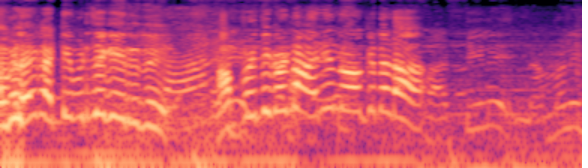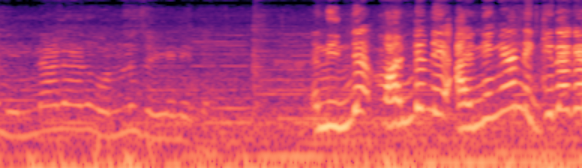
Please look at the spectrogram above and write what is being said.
അവളെ കട്ടിപ്പിടിച്ചൊക്കെ ഇരുന്ന്. അപ്പോഴത്തേക്കൊണ്ട് അനു നോക്കുന്നടാ. നിന്റെ വണ്ടി അന്നിങ്ങനെ നിക്കുന്നൊക്കെ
